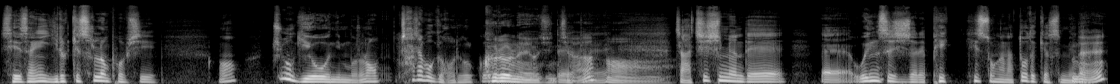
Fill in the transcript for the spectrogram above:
세상에 이렇게 슬럼프 없이 어? 쭉 이어온 인물은 없- 찾아보기 어려울 거예요. 그러네요, 진짜. 네, 네. 어. 자, 70년대에 에, 윙스 시절의 빅 히트송 하나 또 듣겠습니다. 네.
